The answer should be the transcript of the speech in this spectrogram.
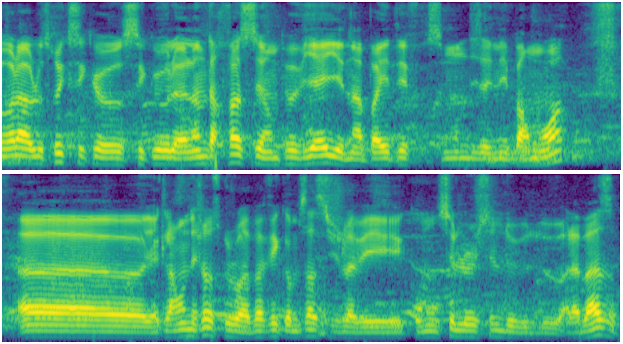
voilà, le truc c'est que c'est que l'interface est un peu vieille et n'a pas été forcément designée par moi. Il y a clairement des choses que j'aurais pas fait comme ça si je l'avais commencé le logiciel à la base.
